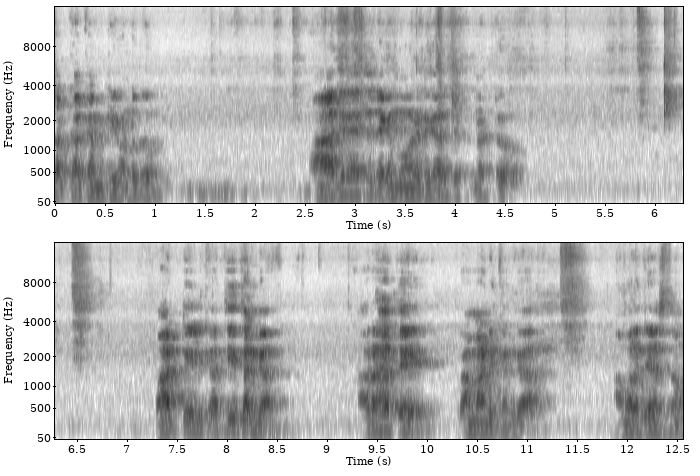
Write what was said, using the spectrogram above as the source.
చొక్కా కమిటీ ఉండదు. మా అధినేత జగన్మోహన్ రెడ్డి గారు చెప్పినట్టు పార్టీలకు అతీతంగా అర్హతే ప్రామాణికంగా అమలు చేస్తాం.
